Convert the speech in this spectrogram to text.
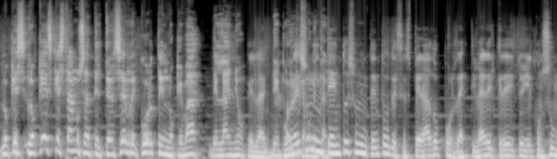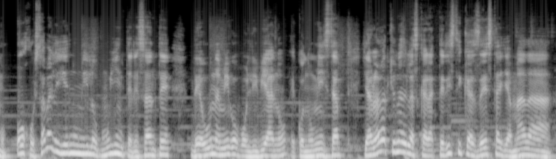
lo que, es, lo que es que estamos ante el tercer recorte en lo que va del año, del año. de política Ahora es un monetaria. intento, es un intento desesperado por reactivar el crédito y el consumo. Ojo, estaba leyendo un hilo muy interesante de un amigo boliviano, economista, y hablaba que una de las características de esta llamada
